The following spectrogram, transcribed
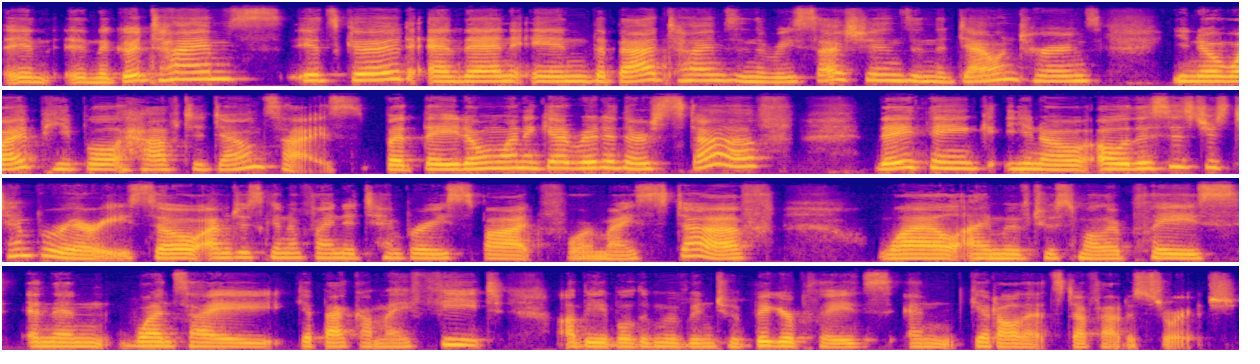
in, in the good times it's good and then in the bad times in the recessions in the downturns you know what people have to downsize but they don't want to get rid of their stuff they think you know oh this is just temporary so i'm just going to find a temporary spot for my stuff while I move to a smaller place. And then once I get back on my feet, I'll be able to move into a bigger place and get all that stuff out of storage.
